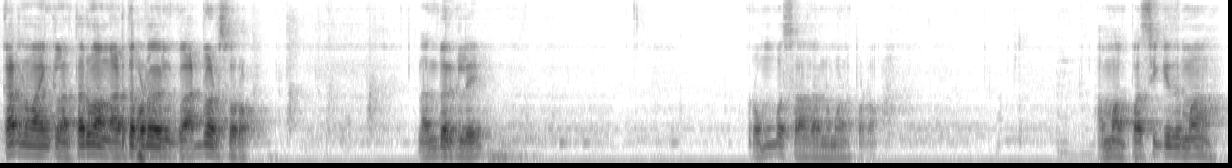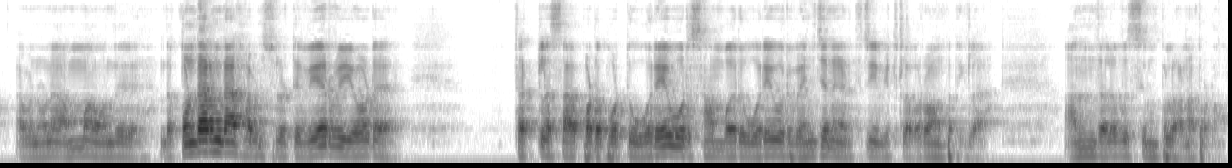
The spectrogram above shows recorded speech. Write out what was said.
கடன் வாங்கிக்கலாம் தருவாங்க. அடுத்த படம் எனக்கு அட்வான்ஸ் வரும். நண்பர்களே ரொம்ப சாதாரணமான படம். அம்மா பசிக்குதுமா? அப்படின்னு அம்மா வந்து இந்த கொண்டாரண்டா அப்படின்னு சொல்லிட்டு வேர்வையோட தட்டில் சாப்பாடை போட்டு ஒரே ஒரு சாம்பார் ஒரே ஒரு வெஞ்சனம் எடுத்துகிட்டு வீட்டில் வருவாங்க பார்த்தீங்களா அந்தளவு சிம்பிளான படம்.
